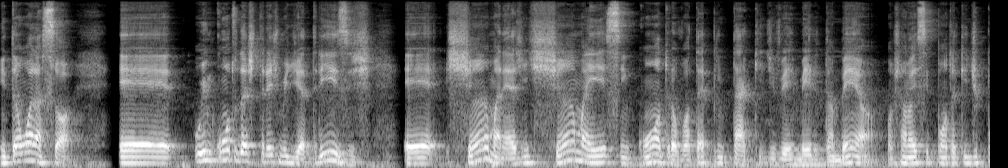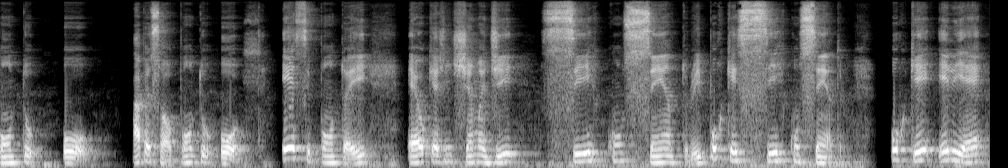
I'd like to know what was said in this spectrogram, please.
Então, olha só, é, o encontro das três mediatrizes é, chama, né? A gente chama esse encontro, eu vou até pintar aqui de vermelho também, ó. Vou chamar esse ponto aqui de ponto O. Ah, pessoal, ponto O. Esse ponto aí é o que a gente chama de circuncentro. E por que circuncentro? Porque ele é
